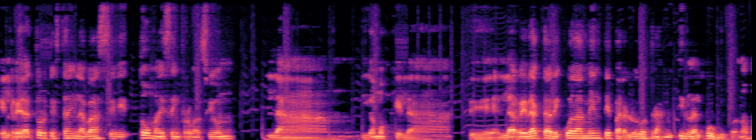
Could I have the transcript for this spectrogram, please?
el redactor que está en la base toma esa información, la, digamos que la, eh, la redacta adecuadamente para luego transmitirla al público, ¿no?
